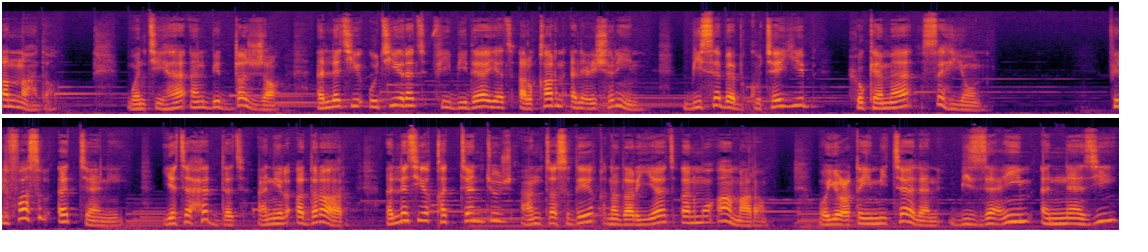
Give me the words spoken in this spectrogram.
النهضة وانتهاء بالضجة التي أثيرت في بداية القرن العشرين بسبب كتيب حكماء صهيون. في الفصل الثاني يتحدث عن الأضرار التي قد تنتج عن تصديق نظريات المؤامرة. ويعطي مثالا بالزعيم النازي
